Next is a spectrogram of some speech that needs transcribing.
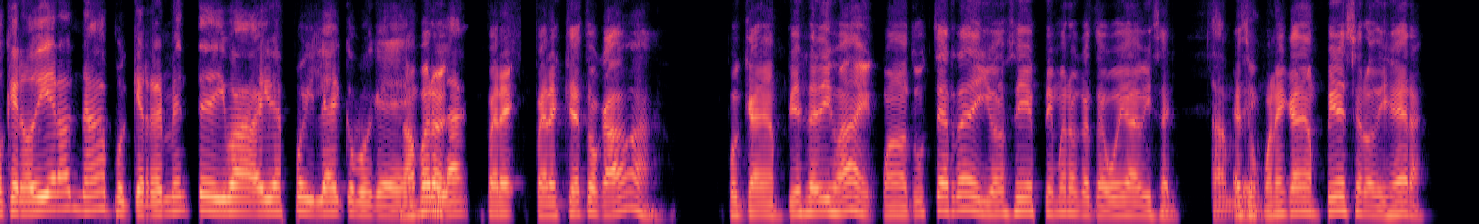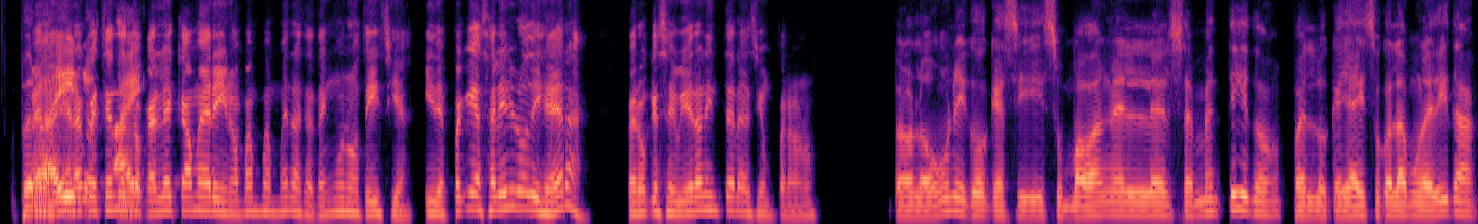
O que no dieran nada porque realmente iba, iba a spoiler como que. No, pero, pero, pero es que tocaba. Porque Adam Pierce le dijo, ay, cuando tú estés ready, yo soy el primero que te voy a avisar. Se supone que Adam Pierce se lo dijera. Pero Mira, ahí, era cuestión de tocarle el camerino, pam, pam, mira, te tengo noticias. Y después que ya saliera y lo dijera, pero que se viera la interacción, pero no. pero lo único que si sumaban el, el segmentito, pues lo que ella hizo con la muletita,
